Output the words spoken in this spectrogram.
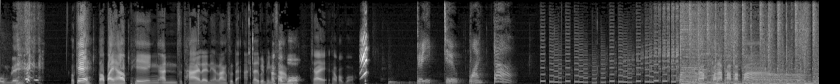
ปุ่มเลย โอเค ต่อไปครับ เพลงอันสุดท้ายเลยเนี่ยล่างสุดอะน่าจะเป็นเพลงถ้าที่เขาสามบอกใช่เท่ากับบอก Three, two, one. Go. รับปะรับปะปะปะ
